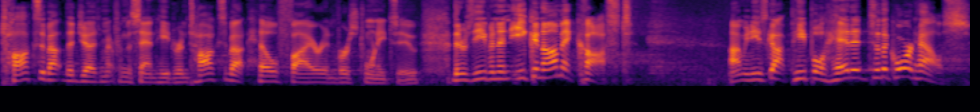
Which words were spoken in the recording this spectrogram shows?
Talks about the judgment from the Sanhedrin, talks about hellfire in verse 22. There's even an economic cost. I mean, he's got people headed to the courthouse.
